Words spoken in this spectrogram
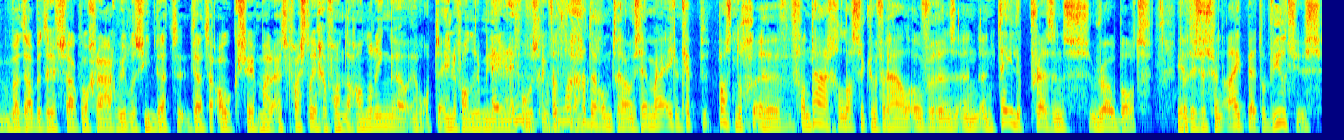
wat dat betreft zou ik wel graag willen zien dat, dat er ook zeg maar, het vastleggen van de handeling uh, op de een of andere manier in de voorschrift We lachen daarom trouwens, hè, maar ik heb pas nog uh, vandaag las ik een verhaal over een, een, een telepresence robot. Ja. Dat is dus een iPad op wieltjes,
